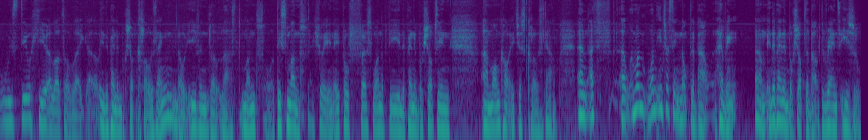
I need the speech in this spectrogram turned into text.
we still hear a lot of like uh, independent bookshop closing. You know, even the last month or this month, actually in April first, one of the independent bookshops in uh, Mongkok it just closed down. And I th- uh, one one interesting note about having um, independent bookshops about the rent issue,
